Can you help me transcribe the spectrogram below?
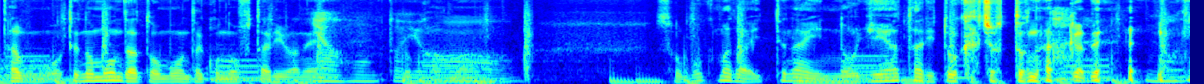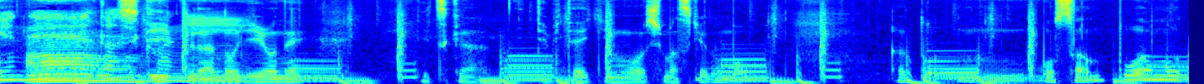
多分お手のもんだと思うんだこの2人はいやね本当よ。横そう僕まだ行ってない乃木あたりとかちょっとなんかね。野毛ね確かに。ディープな乃木をねいつか行ってみたい気もしますけどもあと、うん、もう散歩はもう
